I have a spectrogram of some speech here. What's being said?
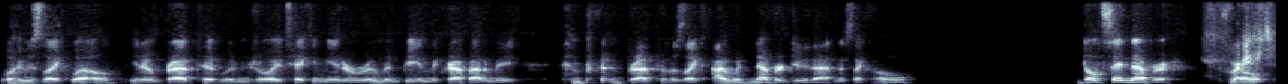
Well, he was like, well, you know, Brad Pitt would enjoy taking me in a room and beating the crap out of me. And Brad Pitt was like, I would never do that. And it's like, oh, don't say never. Right.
